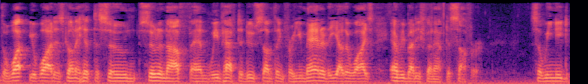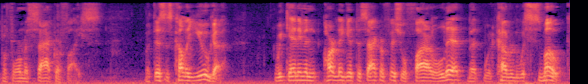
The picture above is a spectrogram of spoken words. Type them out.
the what you what is going to hit the soon soon enough, and we have to do something for humanity. Otherwise, everybody's going to have to suffer. So we need to perform a sacrifice. But this is Kali Yuga. We can't even hardly get the sacrificial fire lit, but we're covered with smoke.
